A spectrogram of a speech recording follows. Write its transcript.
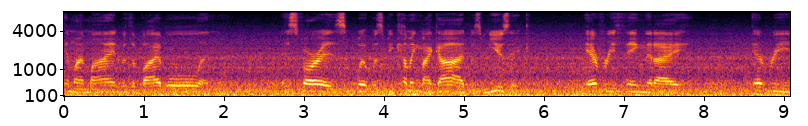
in my mind with the Bible and as far as what was becoming my God was music. Everything that I, every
